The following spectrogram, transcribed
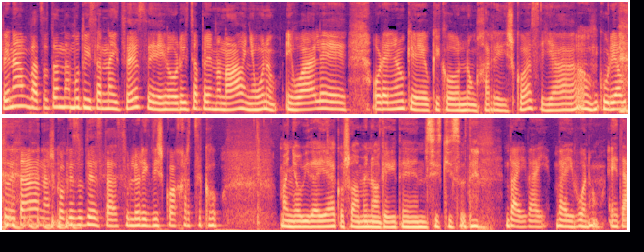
Pena batzutan da mutu izan naiz ez, e, oroitzapen hona da, baina bueno, igual e, orain enuke eukiko non jarri diskoa, zeia gure autoetan asko ez dute ez da zulorik diskoa jartzeko. Baina bidaiak oso amenoak egiten zizkizuten. Bai, bai, bai, bueno, eta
